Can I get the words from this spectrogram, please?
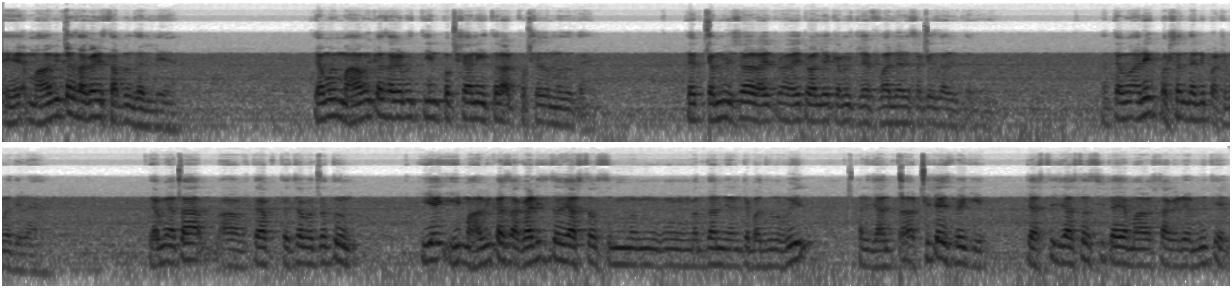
हे महाविकास आघाडी स्थापन झालेली आहे. त्यामुळे महाविकास आघाडीमध्ये तीन पक्ष आणि इतर आठ पक्षाचा मदत आहे. त्यात कम्युनिस्ट राईट राईटवाले कम्युनिस्ट लेफ्टवाले सगळे झाले. त्यामुळे अनेक पक्षांनी त्यांनी पाठिंबा दिला आहे. त्यामुळे आता त्या त्याच्या मदतून ही ही महाविकास आघाडीचं जास्त मतदान यांच्या बाजूने होईल आणि जनता अठ्ठेचाळीसपैकी जास्तीत जास्त सीटा या महाराष्ट्र आघाडीवर मिळतील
